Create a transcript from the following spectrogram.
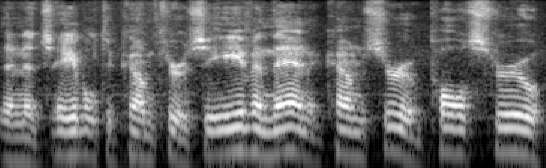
then it's able to come through. See, even then it comes through, pulls through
